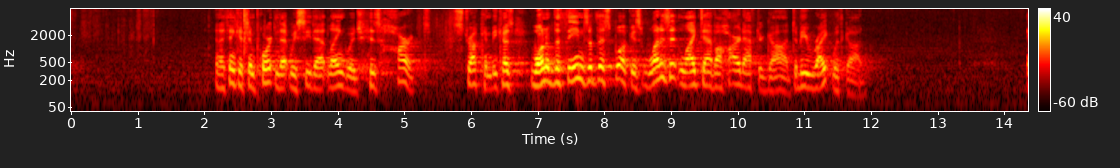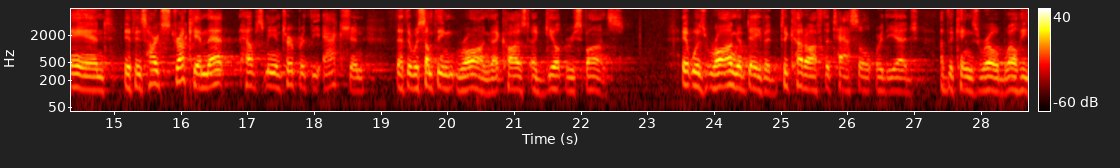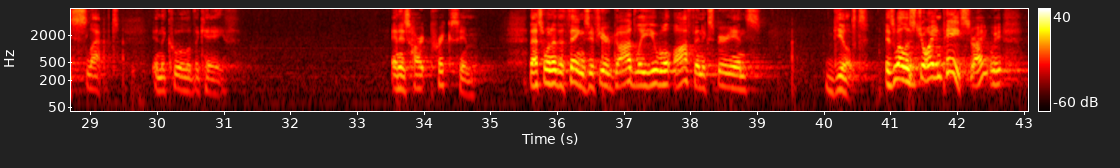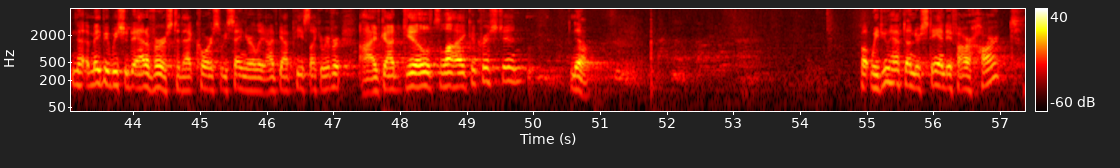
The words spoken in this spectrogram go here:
And I think it's important that we see that language. His heart struck him because one of the themes of this book is what is it like to have a heart after God, to be right with God? And if his heart struck him, that helps me interpret the action that there was something wrong that caused a guilt response. It was wrong of David to cut off the tassel or the edge of the king's robe while he slept in the cool of the cave. And his heart pricks him. That's one of the things. If you're godly, you will often experience guilt as well as joy and peace, right? We, maybe we should add a verse to that chorus we sang earlier. I've got peace like a river. I've got guilt like a Christian. No. But we do have to understand if our heart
